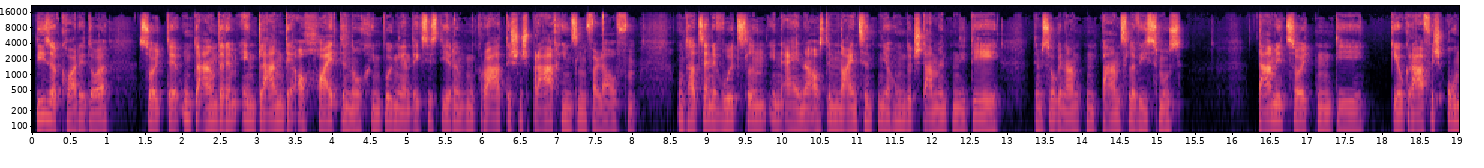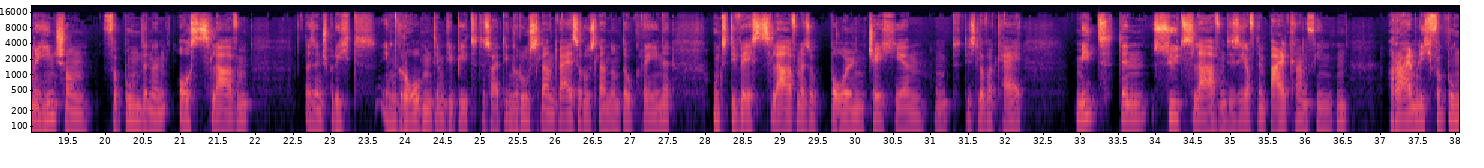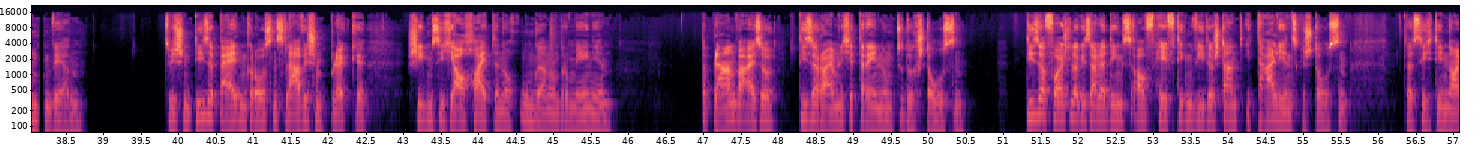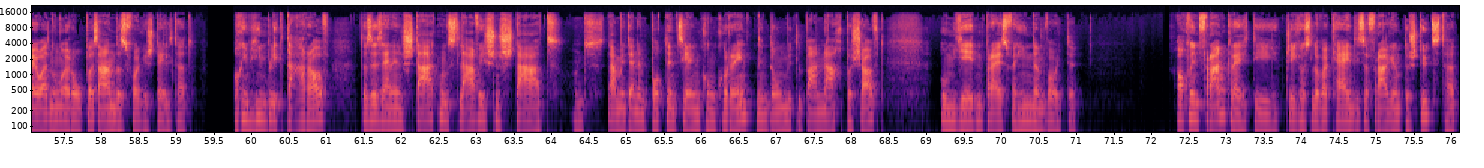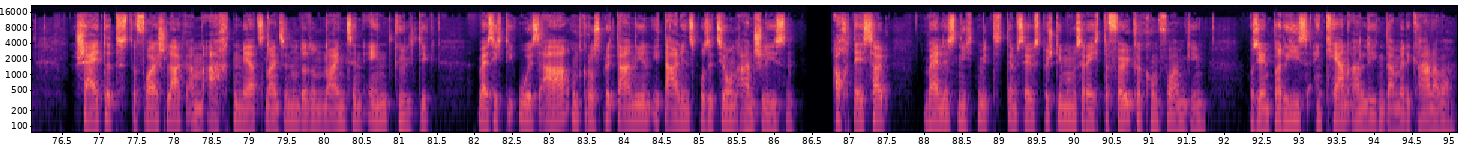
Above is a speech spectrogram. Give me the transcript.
Dieser Korridor sollte unter anderem entlang der auch heute noch im Burgenland existierenden kroatischen Sprachinseln verlaufen und hat seine Wurzeln in einer aus dem 19. Jahrhundert stammenden Idee, dem sogenannten Panslawismus. Damit sollten die geografisch ohnehin schon verbundenen Ostslawen, das entspricht im groben dem Gebiet des heutigen Russland, Weißrussland und der Ukraine, und die Westslawen, also Polen, Tschechien und die Slowakei, mit den Südslawen, die sich auf dem Balkan finden, räumlich verbunden werden. Zwischen diese beiden großen slawischen Blöcke schieben sich ja auch heute noch Ungarn und Rumänien. Der Plan war also, diese räumliche Trennung zu durchstoßen. Dieser Vorschlag ist allerdings auf heftigen Widerstand Italiens gestoßen, dass sich die Neuordnung Europas anders vorgestellt hat. Auch im Hinblick darauf, dass es einen starken slawischen Staat und damit einen potenziellen Konkurrenten in der unmittelbaren Nachbarschaft um jeden Preis verhindern wollte. Auch wenn Frankreich die Tschechoslowakei in dieser Frage unterstützt hat, scheitert der Vorschlag am 8. März 1919 endgültig weil sich die USA und Großbritannien Italiens Position anschließen. Auch deshalb, weil es nicht mit dem Selbstbestimmungsrecht der Völker konform ging, was ja in Paris ein Kernanliegen der Amerikaner war.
